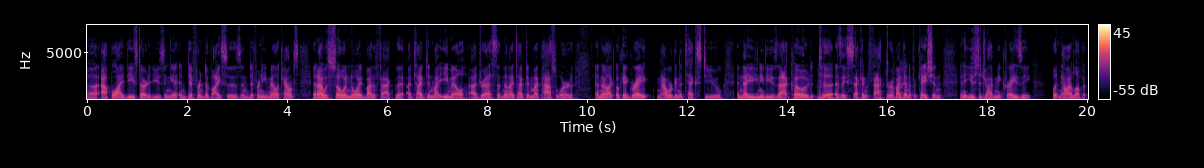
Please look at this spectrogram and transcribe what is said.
uh, Apple ID started using it, and different devices and different email accounts. And I was so annoyed by the fact that I typed in my email address and then I typed in my password and they're like, okay, great. Now we're going to text you, and now you, you need to use that code to mm-hmm. as a second factor of Right. identification. And it used to drive me crazy, but now I love it.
